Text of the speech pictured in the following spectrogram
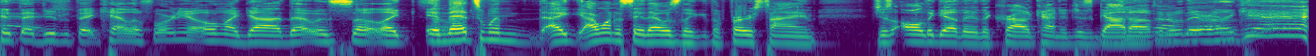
Hit that dude with that California. Oh my god, that was so like So- and that's when I I want to say that was like the first time just all together the crowd kind of just got up Jumped and they yeah, were like yeah.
